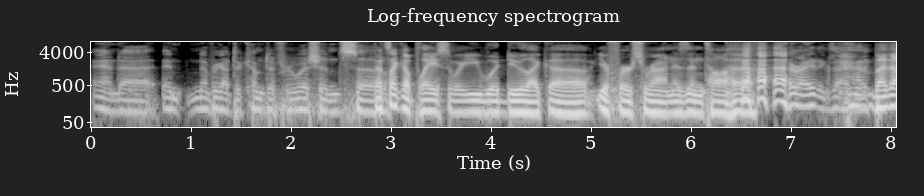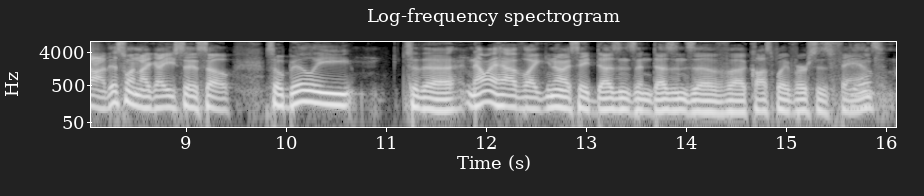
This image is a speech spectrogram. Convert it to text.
and uh, it never got to come to fruition. So That's like a place where you would do like uh, your first run is in Tahoe. right. Exactly. but uh, this one, like I used to, so so Billy to the now I have like you know I say dozens and dozens of uh, cosplay versus fans. Yep,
